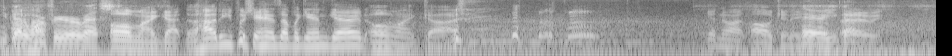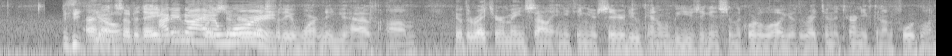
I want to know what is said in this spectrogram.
You got a Uh-huh. warrant for your arrest. Oh my god! How do you put your hands up again, Garrett? Oh my god! yeah, no. I, oh, okay. There, There you you go. There we go. All right, Yo, man. So today I you're didn't know I had a placed under arrest warrant. for the warrant that you have. Um, you have the right to remain silent. Anything you say or do can will be used against you in the court of law. You have the right to an attorney if you cannot afford one.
